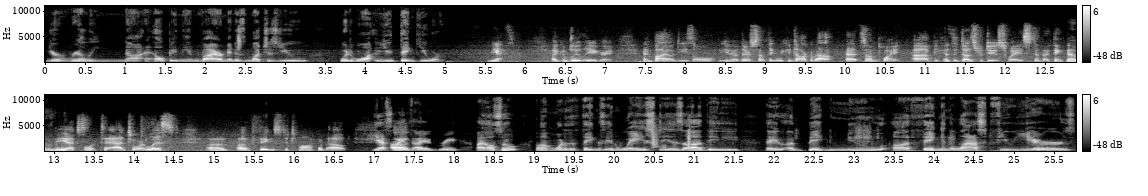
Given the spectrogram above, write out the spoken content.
You're really not helping the environment as much as you would want. You think you were. Yes, I completely agree. And biodiesel, you know, there's something we can talk about at some point uh, because it does reduce waste, and I think that would be excellent to add to our list of, of things to talk about. Yes, I, Uh, I agree. I also um, one of the things in waste is uh, the a, a big new uh, thing in the last few years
